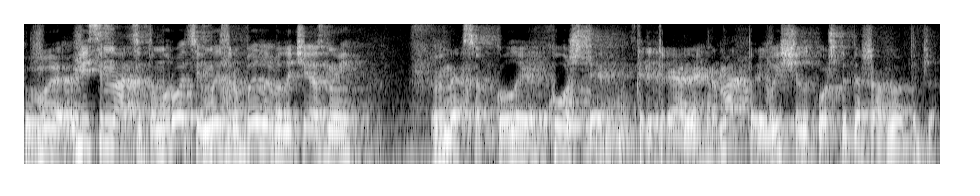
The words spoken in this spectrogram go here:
в 2018 році ми зробили величезний внесок, коли кошти територіальних громад перевищили кошти державного бюджету.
